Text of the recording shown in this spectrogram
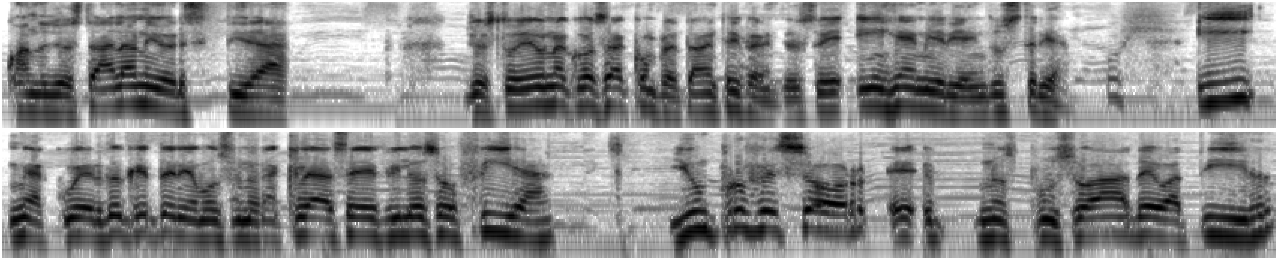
cuando yo estaba en la universidad. Yo estudié una cosa completamente diferente. Yo estudié ingeniería industrial. Y me acuerdo que teníamos una clase de filosofía y un profesor eh, nos puso a debatir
